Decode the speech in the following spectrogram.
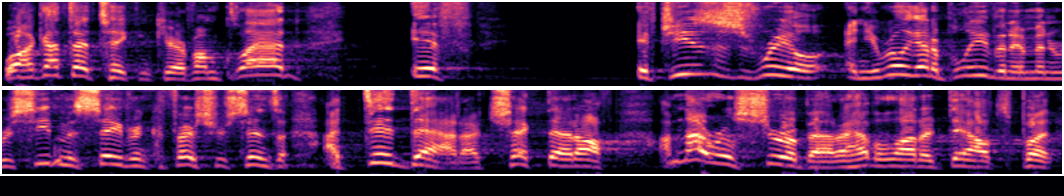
Well, I got that taken care of. I'm glad if if Jesus is real and you really got to believe in him and receive him as Savior and confess your sins, I did that. I checked that off. I'm not real sure about it. I have a lot of doubts, but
